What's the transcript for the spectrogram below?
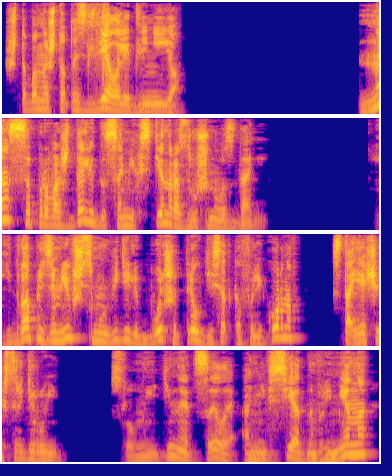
чтобы мы что-то сделали для нее. Нас сопровождали до самих стен разрушенного здания. Едва приземлившись, мы увидели больше трех десятков аликорнов, стоящих среди руин. Словно единое целое, они все одновременно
